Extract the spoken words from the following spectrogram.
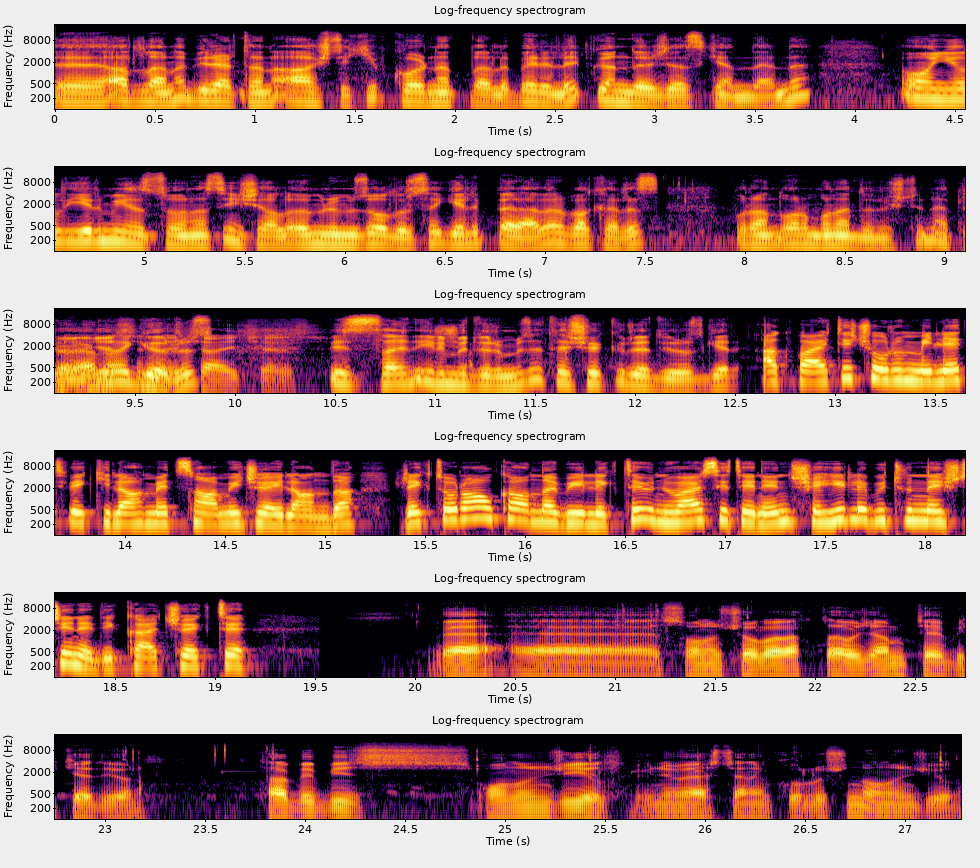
e, adlarına birer tane ağaç dikip koordinatlarla belirleyip göndereceğiz kendilerine. 10 yıl 20 yıl sonrası inşallah ömrümüz olursa gelip beraber bakarız. Buranın ormana dönüştüğünü hep beraber Gölgesinde görürüz. çay içeriz. Biz Sayın İl Müdürümüze teşekkür ediyoruz. Gere- AK Parti Çorum Milletvekili Ahmet Sami Ceylan da Rektör Alkan'la birlikte üniversitenin şehirle bütünleştiğine dikkat çekti. Ve eee, sonuç olarak da hocamı tebrik ediyorum. Tabii biz 10. yıl, üniversitenin kuruluşunun 10. yılı.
